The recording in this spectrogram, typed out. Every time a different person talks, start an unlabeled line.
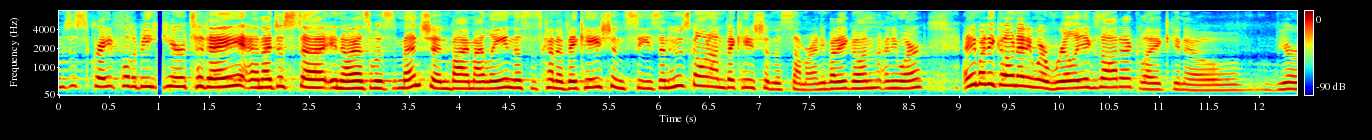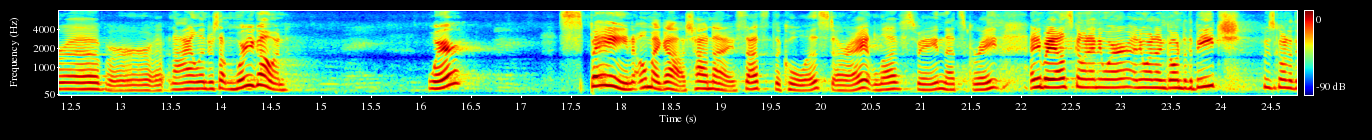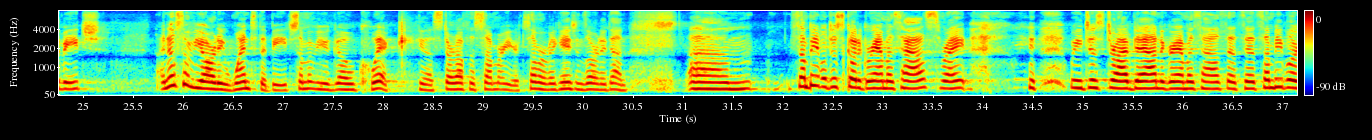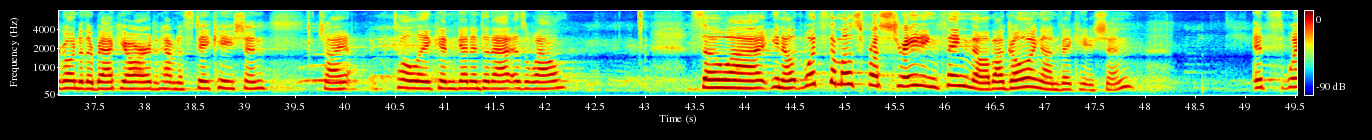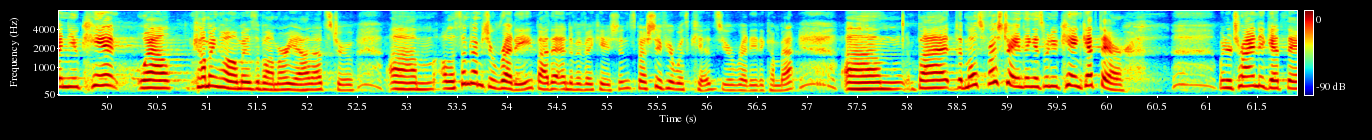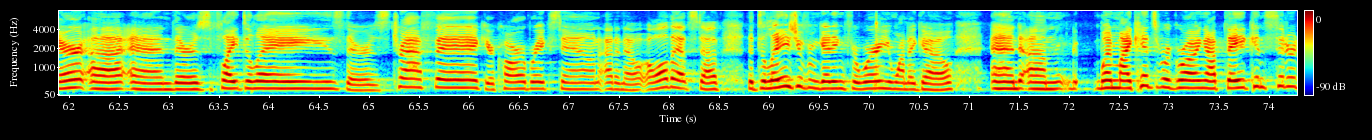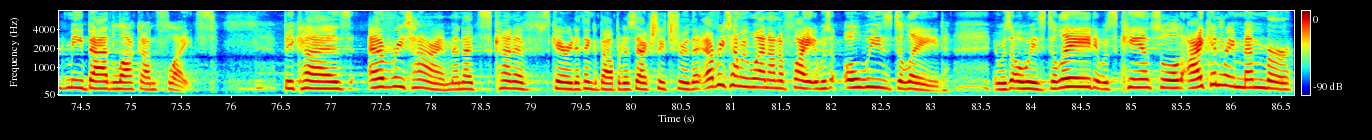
I'm just grateful to be here today. And I just, uh, you know, as was mentioned by Mylene, this is kind of vacation season. Who's going on vacation this summer? Anybody going anywhere? Anybody going anywhere really exotic, like, you know, Europe or an island or something? Where are you going? Where? Spain. Oh my gosh, how nice. That's the coolest. All right. Love Spain. That's great. Anybody else going anywhere? Anyone going to the beach? Who's going to the beach? I know some of you already went to the beach. Some of you go quick. You know, start off the summer, your summer vacation's already done. Um, some people just go to grandma's house, right? we just drive down to grandma's house, that's it. Some people are going to their backyard and having a staycation, which I totally can get into that as well. So, uh, you know, what's the most frustrating thing, though, about going on vacation? It's when you can't, well, coming home is a bummer, yeah, that's true. Um, although sometimes you're ready by the end of a vacation, especially if you're with kids, you're ready to come back. Um, but the most frustrating thing is when you can't get there. when you're trying to get there uh, and there's flight delays, there's traffic, your car breaks down, I don't know, all that stuff that delays you from getting for where you want to go. And um, when my kids were growing up, they considered me bad luck on flights because every time, and it's kind of scary to think about, but it's actually true, that every time we went on a flight, it was always delayed. It was always delayed, it was canceled. I can remember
